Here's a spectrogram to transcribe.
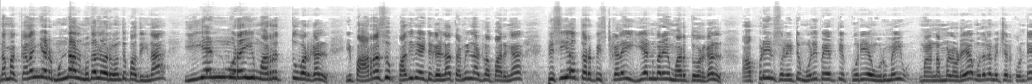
நம்ம கலைஞர் முன்னாள் முதல்வர் வந்து பாத்தீங்கன்னா இயன்முறை மருத்துவர்கள். இப்ப அரசு பதிவேடுகள்ல தமிழ்நாட்டில் பாருங்க பிசியோதெரபிஸ்ட்களை இயன்முறை மருத்துவர்கள் அப்படின்னு சொல்லிட்டு மொழிபெயர்த்து கூறிய உரிமை நம்மளுடைய முதலமைச்சர் கொண்டு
